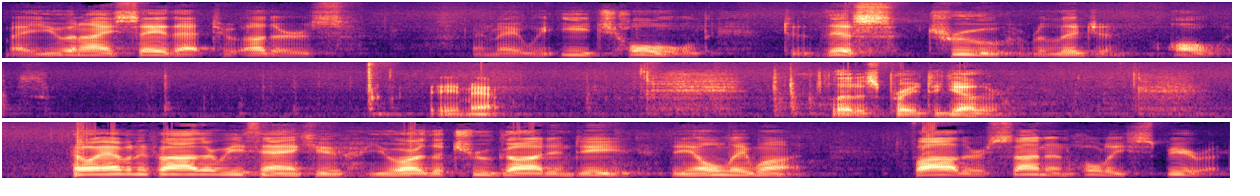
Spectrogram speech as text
May you and I say that to others, and may we each hold to this true religion always. Amen. Let us pray together. Oh, Heavenly Father, we thank you. You are the true God indeed, the only one. Father, Son, and Holy Spirit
